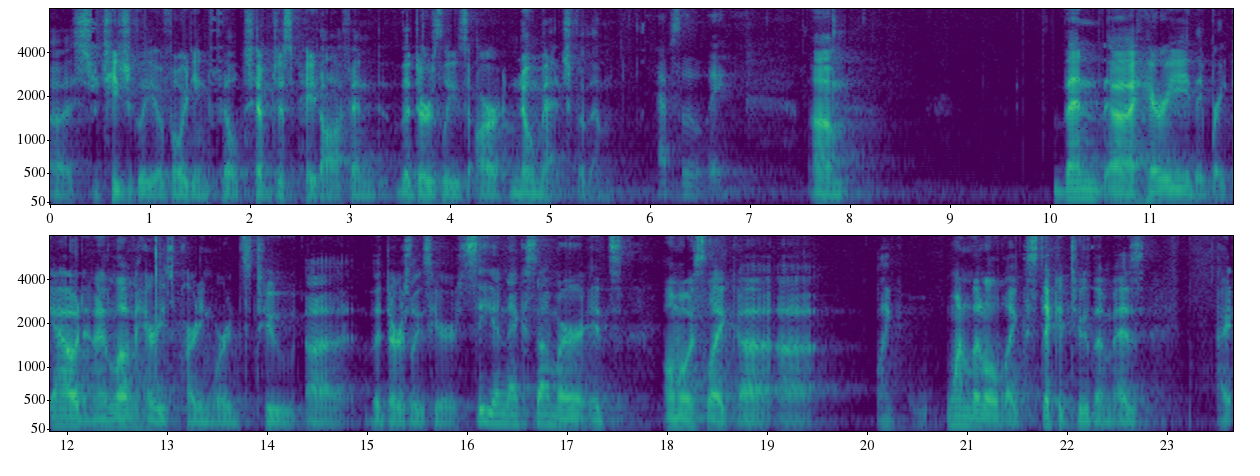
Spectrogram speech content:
uh, strategically avoiding Filch have just paid off, and the Dursleys are no match for them. Absolutely. Um, then uh, Harry, they break out, and I love Harry's parting words to uh, the Dursleys here. See you next summer. It's almost like uh, uh, like one little like stick it to them as I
